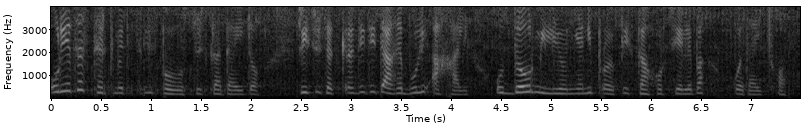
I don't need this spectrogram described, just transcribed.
2011 წლის ბოლოსთვის გადაიდო, რისთვისაც კრედიტით აღებული ახალი 22 მილიონიანი პროექტის განხორციელება უკვე დაიწყო.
